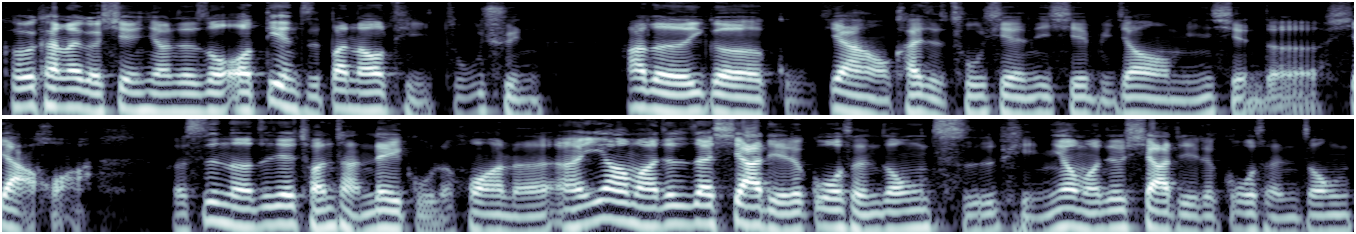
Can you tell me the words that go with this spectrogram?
会看到一个现象，就是说哦，电子半导体族群它的一个股价哦开始出现一些比较明显的下滑。可是呢，这些传产类股的话呢，啊，要么就是在下跌的过程中持平，要么就下跌的过程中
